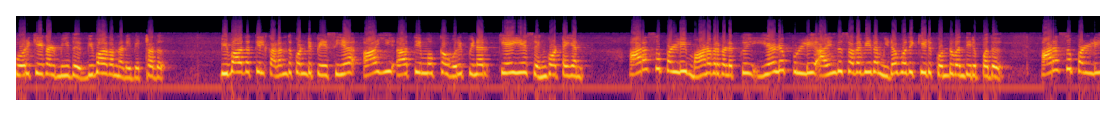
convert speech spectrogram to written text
கோரிக்கைகள் மீது விவாதம் நடைபெற்றது. விவாதத்தில் கலந்து கொண்டு பேசிய அஇஅதிமுக உறுப்பினர் கே ஏ செங்கோட்டையன் அரசு பள்ளி மாணவர்களுக்கு ஏழு புள்ளி ஐந்து சதவீதம் இடஒதுக்கீடு கொண்டு வந்திருப்பது அரசு பள்ளி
